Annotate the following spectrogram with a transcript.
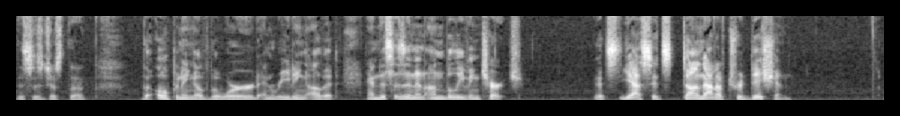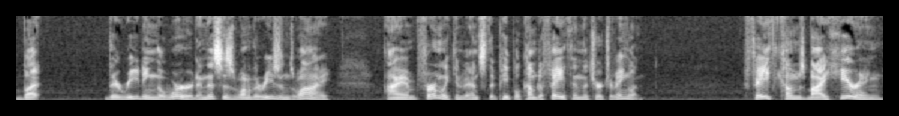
This is just the the opening of the word and reading of it. And this is in an unbelieving church. It's yes, it's done out of tradition, but they're reading the word. And this is one of the reasons why I am firmly convinced that people come to faith in the Church of England. Faith comes by hearing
